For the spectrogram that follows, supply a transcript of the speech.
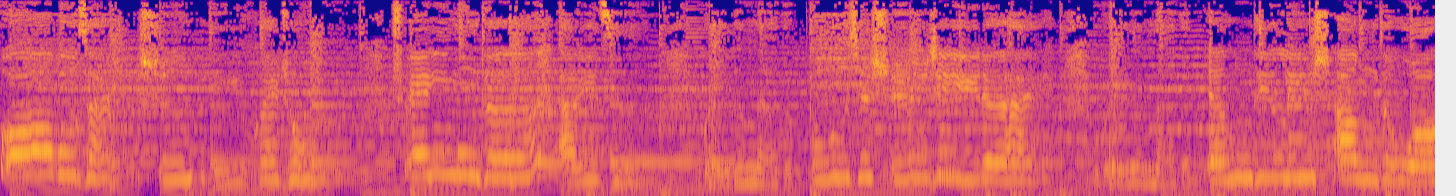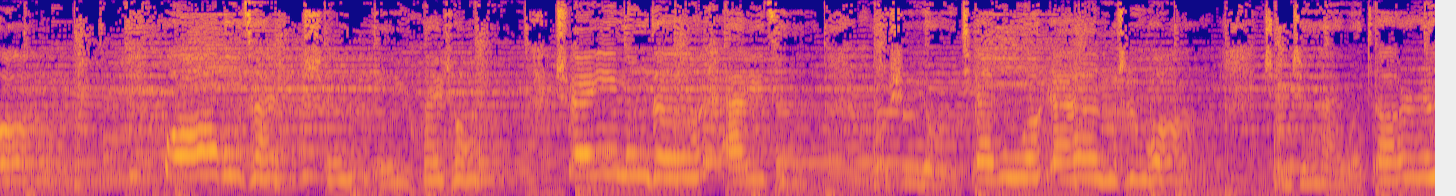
我不再是你怀中追梦的孩子，为了那个不切实际的爱，为了那个遍体鳞伤的我，我不再是你怀中追梦的孩子。或许有一天我认识我。真正爱我的人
